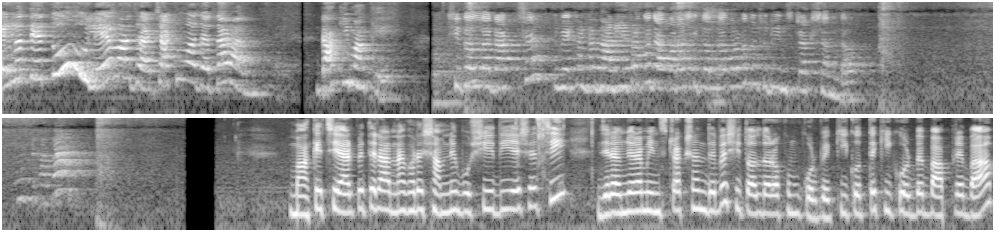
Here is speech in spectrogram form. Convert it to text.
এগুলো তেঁতুল এ মাজার চাটু মাজার দাঁড়ান। ডাকি মাকে। শীতলদা ডাকছে তুমি এখানটা দাঁড়িয়ে থাকো যা করো শীতলদা করবে তুমি শুধু ইনস্ট্রাকশন দাও। মাকে চেয়ার পেতে রান্নাঘরের সামনে বসিয়ে দিয়ে এসেছি। যেরম যেরম ইনস্ট্রাকশন দেবে, শীতল রকম করবে। কি করতে, কি করবে, বাপরে বাপ।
